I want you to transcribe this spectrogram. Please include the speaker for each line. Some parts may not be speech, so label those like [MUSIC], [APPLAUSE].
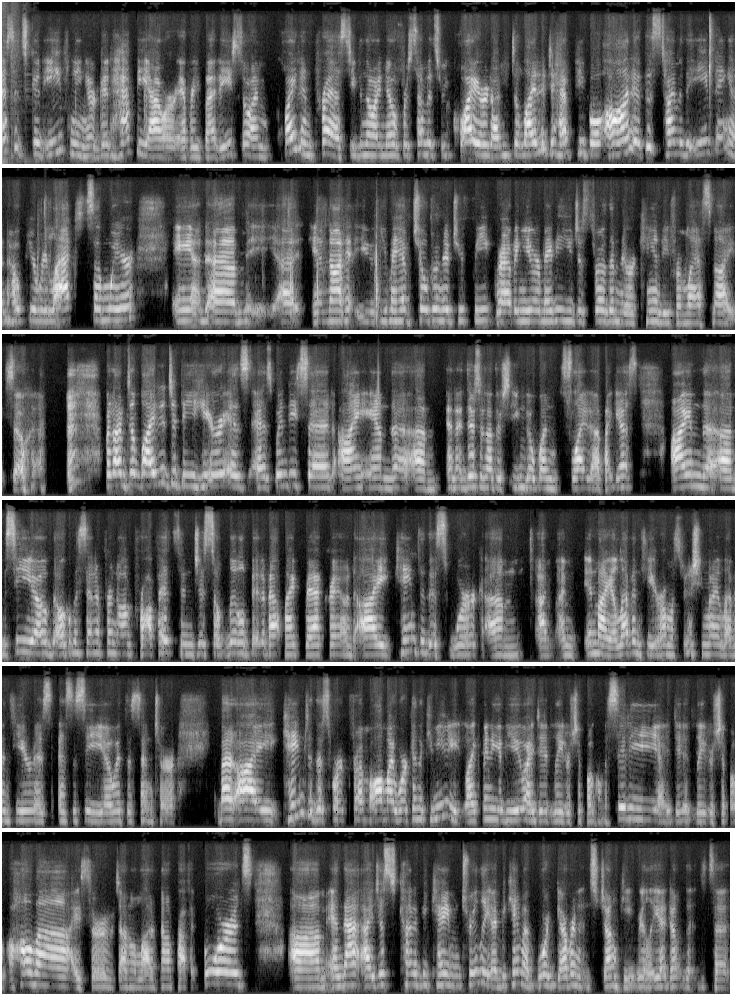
Speaker 1: guess it's good evening or good happy hour, everybody. So I'm quite impressed, even though I know for some it's required. I'm delighted to have people on at this time of the evening and hope you're relaxed somewhere and um, uh, and not you, you may have children at your feet grabbing you, or maybe you just throw them their candy from last night. So [LAUGHS] but I'm delighted to be here. As as Wendy said, I am the um, and there's another. You can go one slide up, I guess. I am the um, CEO of the Oklahoma Center for Nonprofits, and just a little bit about my background. I came to this work. Um, I'm, I'm, in my 11th year, almost finishing my 11th year as, as the CEO at the center. But I came to this work from all my work in the community. Like many of you, I did Leadership Oklahoma City, I did Leadership Oklahoma, I served on a lot of nonprofit boards. Um, and that I just kind of became truly, I became a board governance junkie, really. I don't, it's a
